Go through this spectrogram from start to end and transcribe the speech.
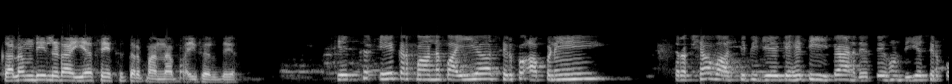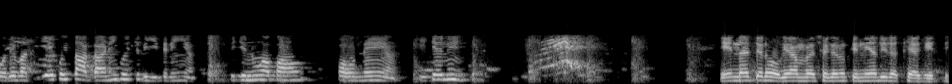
ਕਲਮ ਦੀ ਲੜਾਈ ਆ ਸਿੱਖ ਕਿਰਪਾਨਾਂ ਪਾਈ ਫਿਰਦੇ ਆ। ਸਿੱਖ ਇਹ ਕਿਰਪਾਨ ਪਾਈ ਆ ਸਿਰਫ ਆਪਣੀ ਸੁਰੱਖਿਆ ਵਾਸਤੇ ਵੀ ਜੇ ਕਿਸੇ ਧੀ ਭੈਣ ਦੇ ਉੱਤੇ ਹੁੰਦੀ ਹੈ ਸਿਰਫ ਉਹਦੇ ਵਾਸਤੇ ਇਹ ਕੋਈ ਧਾਗਾ ਨਹੀਂ ਕੋਈ ਤਵੀਤ ਨਹੀਂ ਆ ਕਿ ਜਿਹਨੂੰ ਆਪਾਂ ਪਾਉਨੇ ਆ ਠੀਕ ਹੈ ਨਹੀਂ? ਇੰਨਾ ਚਿਰ ਹੋ ਗਿਆ ਅੰਮ੍ਰਿਤ ਛਕਣ ਨੂੰ ਕਿੰਨਿਆਂ ਦੀ ਰੱਖਿਆ ਕੀਤੀ?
